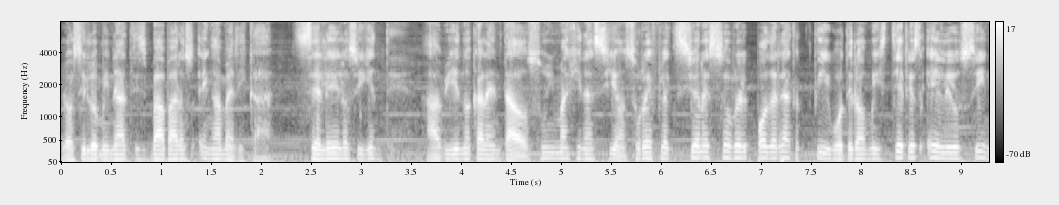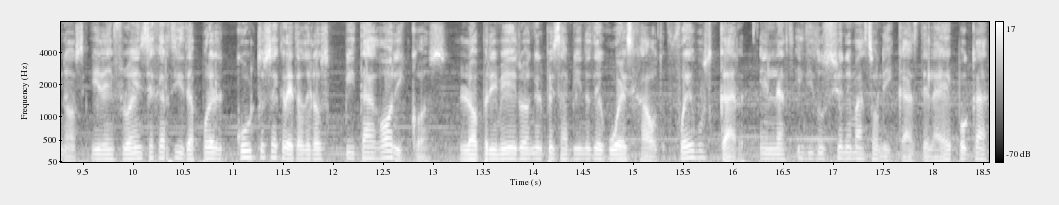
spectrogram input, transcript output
Los Illuminatis Bávaros en América, se lee lo siguiente habiendo calentado su imaginación, sus reflexiones sobre el poder atractivo de los misterios eleusinos y la influencia ejercida por el culto secreto de los pitagóricos. Lo primero en el pensamiento de Weishaupt fue buscar en las instituciones masónicas de la época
